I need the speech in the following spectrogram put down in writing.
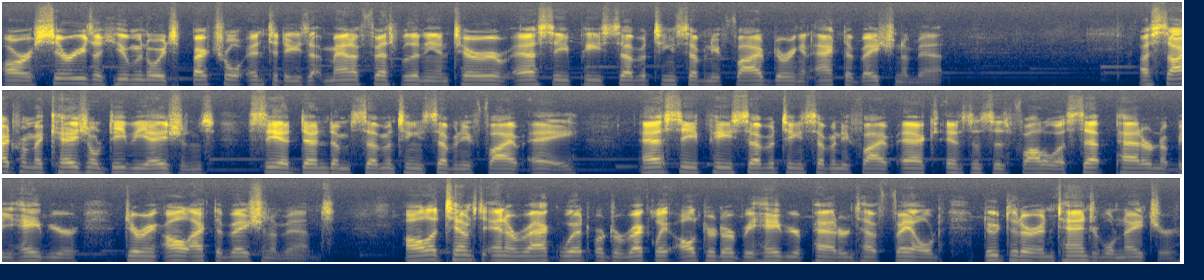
are a series of humanoid spectral entities that manifest within the interior of SCP-1775 during an activation event. Aside from occasional deviations, see Addendum 1775-A, SCP-1775-X instances follow a set pattern of behavior during all activation events. All attempts to interact with or directly alter their behavior patterns have failed due to their intangible nature.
